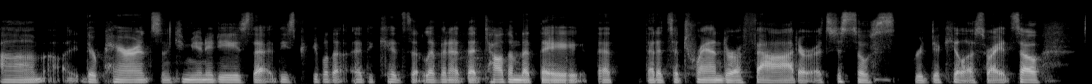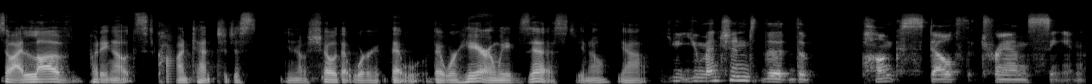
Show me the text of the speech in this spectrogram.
um, their parents and communities that these people that uh, the kids that live in it that tell them that they that that it's a trend or a fad or it's just so ridiculous right? So so i love putting out content to just you know show that we're that that we're here and we exist you know? Yeah. You you mentioned the the punk stealth trans scene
